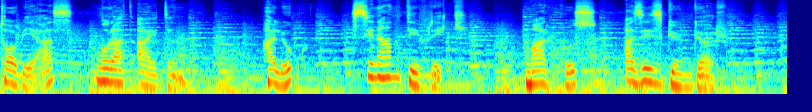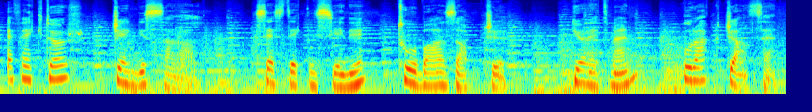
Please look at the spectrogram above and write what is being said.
Tobias Murat Aydın. Haluk Sinan Divrik. Markus Aziz Güngör. Efektör Cengiz Saral. Ses Teknisyeni Tuğba Zapçı. Yönetmen Burak Cansen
